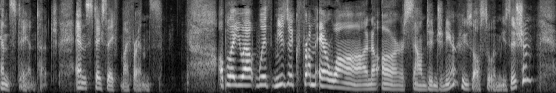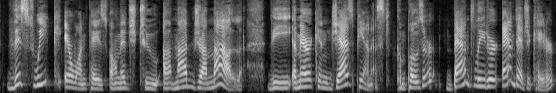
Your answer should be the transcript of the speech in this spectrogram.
and stay in touch. And stay safe, my friends. I'll play you out with music from Erwan, our sound engineer, who's also a musician. This week, Erwan pays homage to Ahmad Jamal, the American jazz pianist, composer, band leader, and educator.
